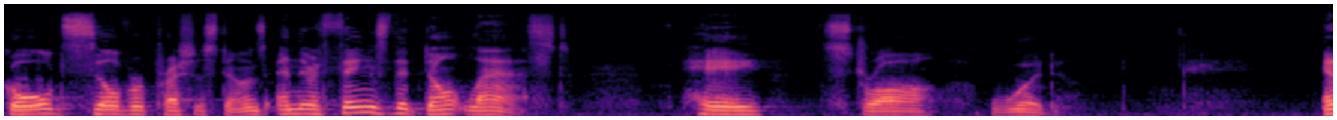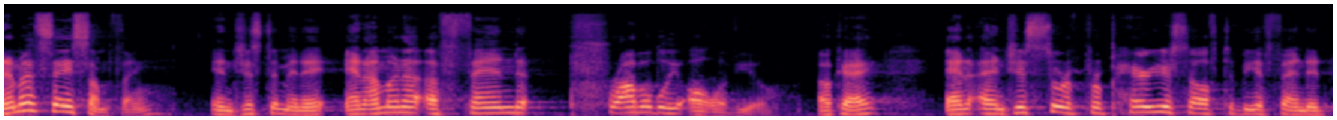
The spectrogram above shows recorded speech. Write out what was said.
gold, silver, precious stones, and there are things that don't last hay, straw, wood. And I'm going to say something in just a minute, and I'm going to offend probably all of you, okay? And, and just sort of prepare yourself to be offended.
